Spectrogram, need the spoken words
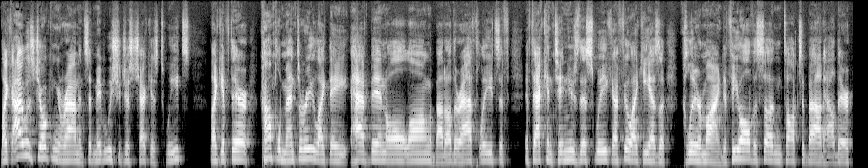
Like I was joking around and said maybe we should just check his tweets. Like if they're complimentary, like they have been all along about other athletes, if if that continues this week, I feel like he has a clear mind. If he all of a sudden talks about how there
